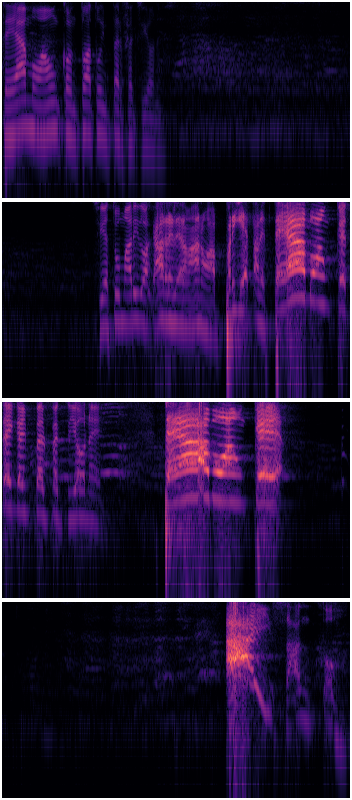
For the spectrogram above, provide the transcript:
Te amo aún con todas tus imperfecciones. Si es tu marido, agárrele la mano, apriétale. Te amo aunque tenga imperfecciones. Te amo aunque... ¡Ay, santo!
